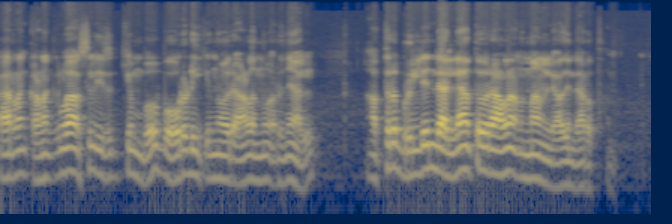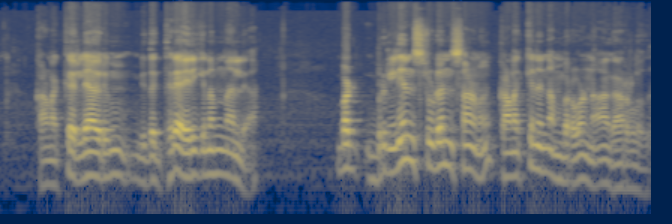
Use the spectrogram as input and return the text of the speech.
കാരണം കണക്ക് ക്ലാസ്സിൽ ഇരിക്കുമ്പോൾ ബോറടിക്കുന്ന ഒരാളെന്ന് പറഞ്ഞാൽ അത്ര ബ്രില്യന്റ് അല്ലാത്ത ഒരാളാണെന്നാണല്ലോ അതിന്റെ അർത്ഥം. കണക്കെല്ലാവരും വിദഗ്ധരായിരിക്കണം എന്നല്ല. ബട്ട് ബ്രില്യൻ സ്റ്റുഡൻസാണ് കണക്കിന് നമ്പർ വൺ ആകാറുള്ളത്.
